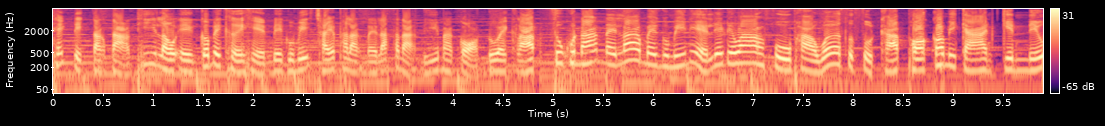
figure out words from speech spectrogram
เทคนิคต่างๆ ที่เราเองก็ไม่เคยเห็นเมกุมิใช้พลังในลักษณะนี้มาก่อนด้วยครับ สุคุนะในร่างเมกุมิเนี่ยเรียกได้ว่า full power สุดๆครับเพราะก็มีการกินนิ้ว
